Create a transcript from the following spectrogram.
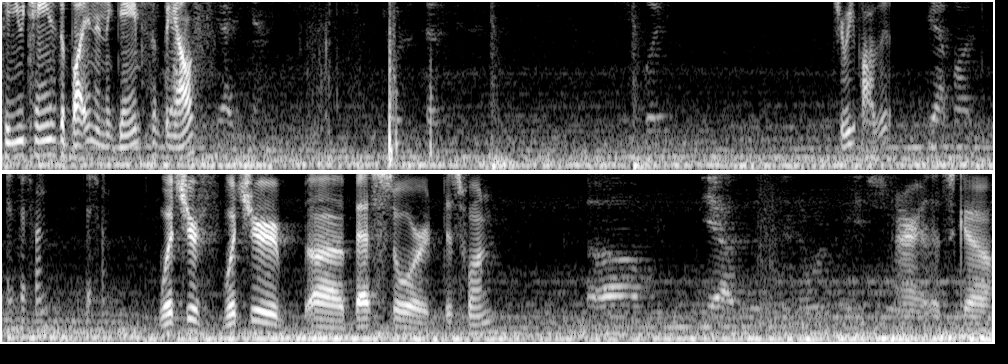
Can you change the button in the game to something else? Yeah, you can. Go to settings. Gameplay. Should we pause it? Yeah, pause. Is this one? This one? What's your What's your uh, best sword? This one. Um, yeah, the, the North Face. All right, let's go.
